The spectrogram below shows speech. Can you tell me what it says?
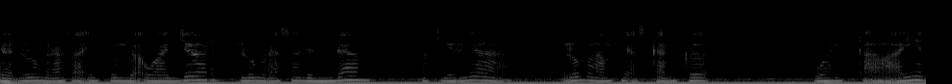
dan lu ngerasa itu nggak wajar lu ngerasa dendam akhirnya lu melampiaskan ke wanita lain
